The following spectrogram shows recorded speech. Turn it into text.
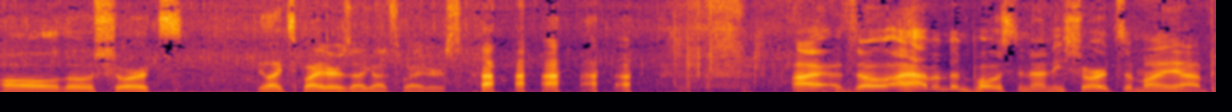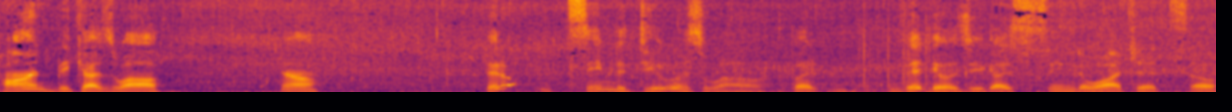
All those shorts. You like spiders? I got spiders. I so I haven't been posting any shorts of my uh, pond because, well, you know, they don't seem to do as well. But videos, you guys seem to watch it, so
